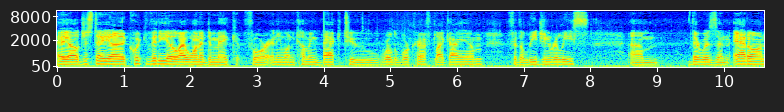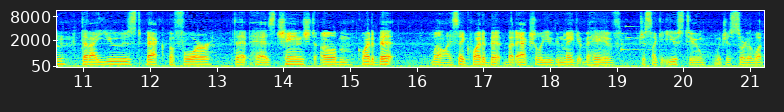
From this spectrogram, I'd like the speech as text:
Hey y'all, just a uh, quick video I wanted to make for anyone coming back to World of Warcraft like I am for the Legion release. Um, there was an add-on that I used back before that has changed um, quite a bit. Well, I say quite a bit, but actually you can make it behave just like it used to, which is sort of what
